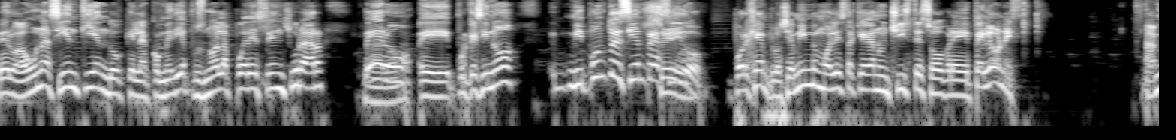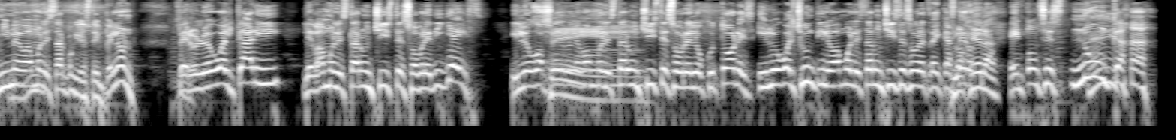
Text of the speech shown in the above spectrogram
pero aún así entiendo que la comedia pues no la puedes censurar, pero, eh, porque si no, mi punto de siempre ha sido, por ejemplo, si a mí me molesta que hagan un chiste sobre pelones, a mí me va a molestar porque yo estoy pelón, pero luego al Cari le va a molestar un chiste sobre DJs. Y luego a Sí. Pedro le va a molestar un chiste sobre locutores. Y luego al Chunti le va a molestar un chiste sobre traicasteros. Flojera. Entonces, nunca,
